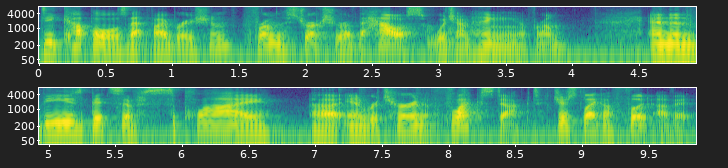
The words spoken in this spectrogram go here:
decouples that vibration from the structure of the house, which I'm hanging it from. And then these bits of supply uh, and return flex duct, just like a foot of it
